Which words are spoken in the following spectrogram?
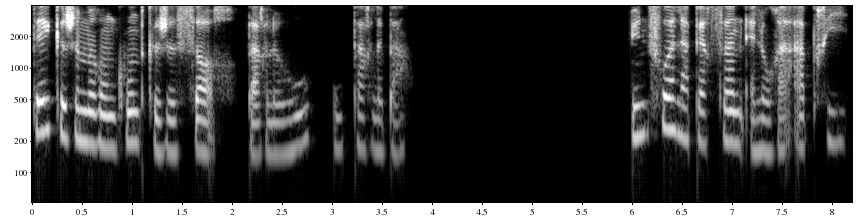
Dès que je me rends compte que je sors par le haut ou par le bas. Une fois la personne, elle aura appris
